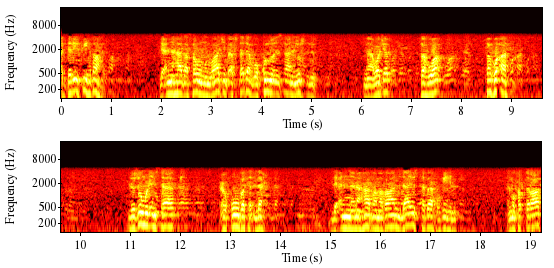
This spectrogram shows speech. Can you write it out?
الدليل فيه ظاهر. لأن هذا صوم واجب أفسده وكل إنسان يفسد ما وجب فهو فهو آثم. لزوم الإمساك عقوبة له. لأن نهار رمضان لا يستباح فيه المفطرات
